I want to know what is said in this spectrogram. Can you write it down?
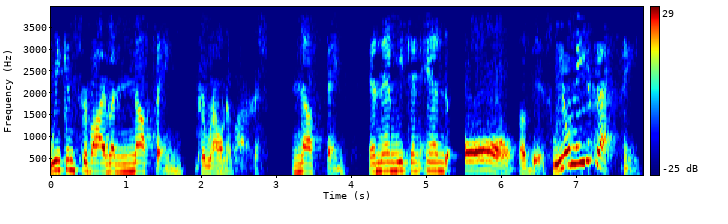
we can survive a nothing coronavirus. Nothing and then we can end all of this. We don't need a vaccine.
